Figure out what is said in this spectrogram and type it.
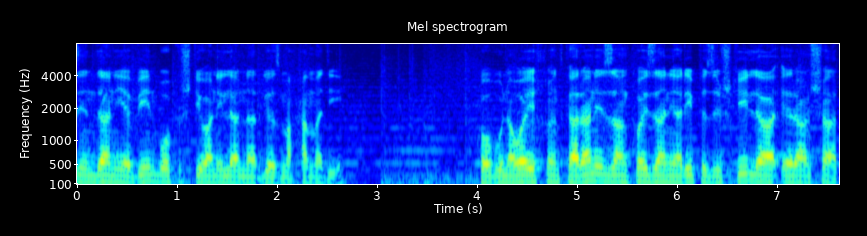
زیندانی یەڤین بۆ پشتیوانی لە نەرگس محەممەدی. کۆبوونەوەی خوێندکارانی زانکۆی زانیاری پزیشکی لە ئێرانشار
